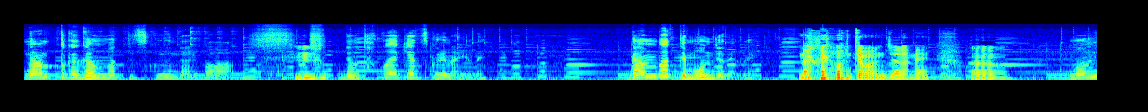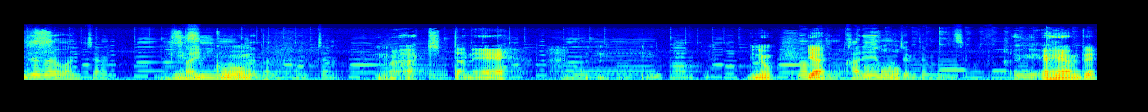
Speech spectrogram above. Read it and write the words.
なんとか頑張って作るんであればあうん。でもたこ焼きは作れないよね。頑張ってもんじゃだよね、なんか待ってもんじゃらね。うん。うん、もんじゃならワンチャン。最高もんじゃならワンチャン、まあ切ったね。うん、でもまあいやまあでもカレーもんじゃみたいなもんですよ。えやめて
